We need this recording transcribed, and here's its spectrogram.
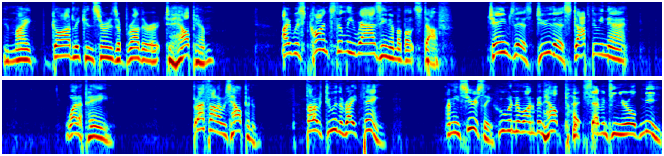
in my godly concern as a brother to help him, I was constantly razzing him about stuff. Change this, do this, stop doing that. What a pain. But I thought I was helping him. I thought I was doing the right thing. I mean, seriously, who wouldn't have wanted to been helped by 17 year old me?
